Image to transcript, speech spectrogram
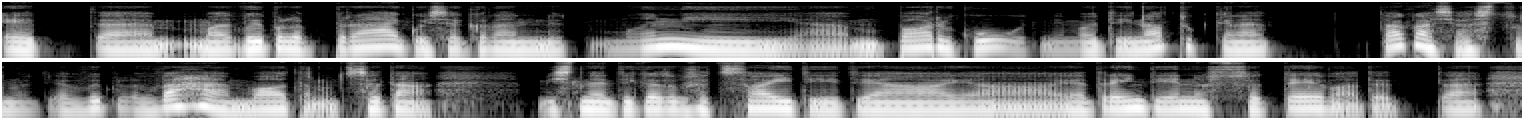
et ma võib-olla praegu isegi olen nüüd mõni, paar kuud niimoodi natukene tagasi astunud ja võib-olla vähem vaadanud seda, mis need igasugused saidid ja, ja, ja trendiennustused teevad, et äh,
